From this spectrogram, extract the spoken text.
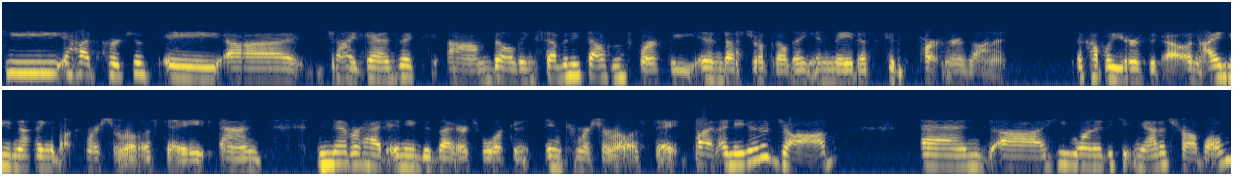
he had purchased a uh, gigantic um, building, 70,000 square feet, an industrial building, and made us kids partners on it a couple years ago. And I knew nothing about commercial real estate and never had any desire to work in, in commercial real estate. But I needed a job, and uh, he wanted to keep me out of trouble.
